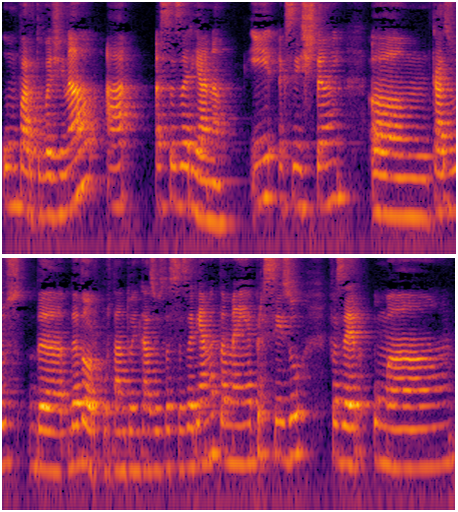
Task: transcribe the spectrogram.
um parto vaginal, há a cesariana. E existem um, casos de, de dor, portanto, em casos da cesariana também é preciso fazer uma,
